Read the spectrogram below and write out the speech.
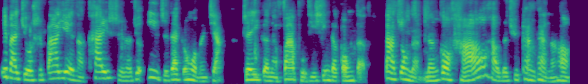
一百九十八页呢，开始呢就一直在跟我们讲这一个呢发菩提心的功德，大众呢能够好好的去看看了哈，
